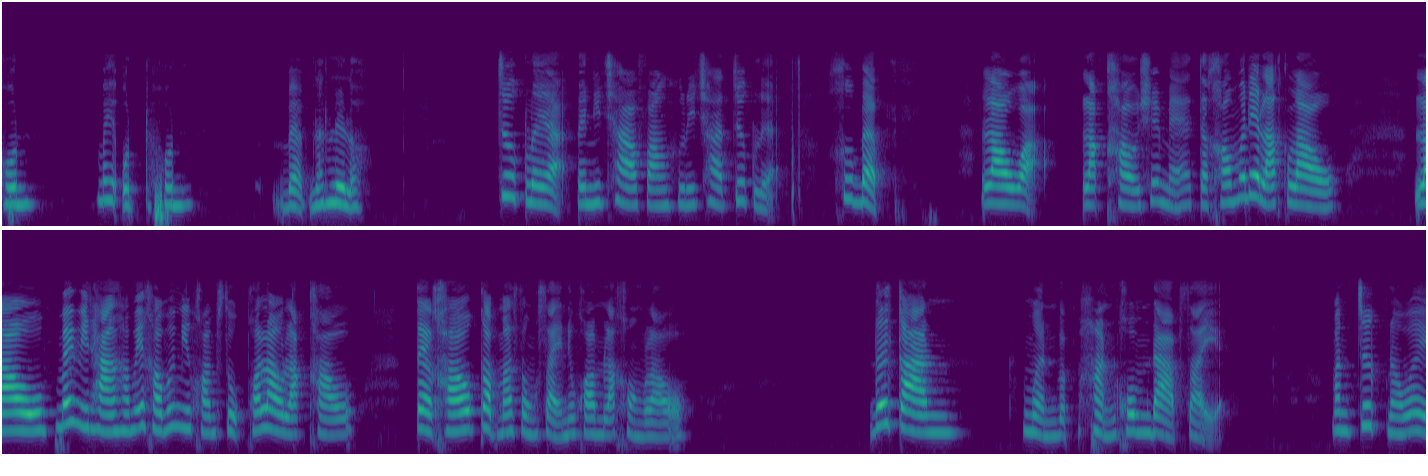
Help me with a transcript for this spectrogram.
คน ไม่อดทน แบบนั้นเลยเหรอ จึกเลยอะเป็นนิชาฟังคือนิชาจึกเลยอะคือแบบเราอะรักเขาใช่ไหมแต่เขาไม่ได้รักเรา เราไม่มีทางทำให้เขาไม่มีความสุข เพราะเรารักเขา แต่เขากลับมาสงสัยในความรักของเรา ด้วยการเหมือนแบบหันคมดาบใส่อะมันจึกนะเว้ย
